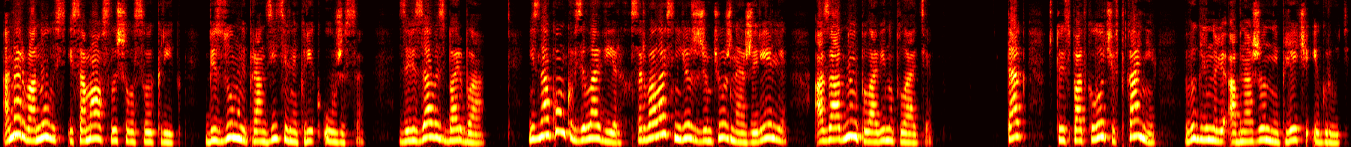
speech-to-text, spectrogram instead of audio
Она рванулась и сама услышала свой крик, безумный пронзительный крик ужаса. Завязалась борьба. Незнакомка взяла верх, сорвала с нее жемчужное ожерелье, а заодно и половину платья. Так, что из-под клочев ткани выглянули обнаженные плечи и грудь.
